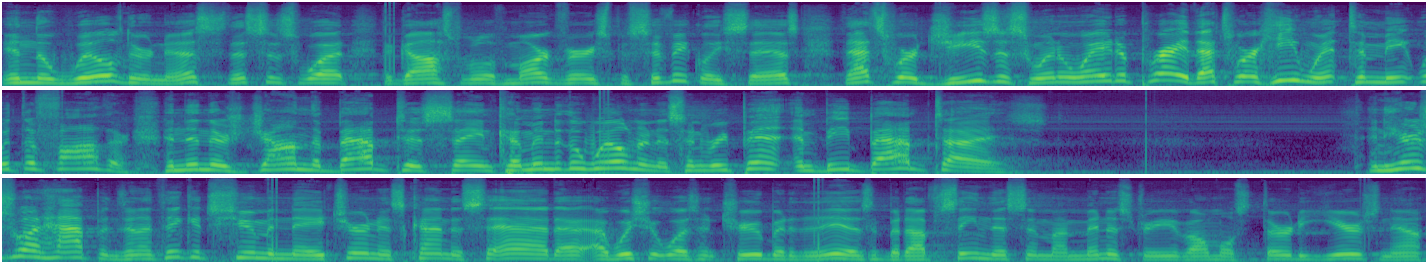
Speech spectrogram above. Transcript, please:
In the wilderness, this is what the Gospel of Mark very specifically says. That's where Jesus went away to pray. That's where he went to meet with the Father. And then there's John the Baptist saying, Come into the wilderness and repent and be baptized. And here's what happens, and I think it's human nature, and it's kind of sad. I, I, wish it wasn't true, but it is. But I've seen this in my ministry of almost 30 years now.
